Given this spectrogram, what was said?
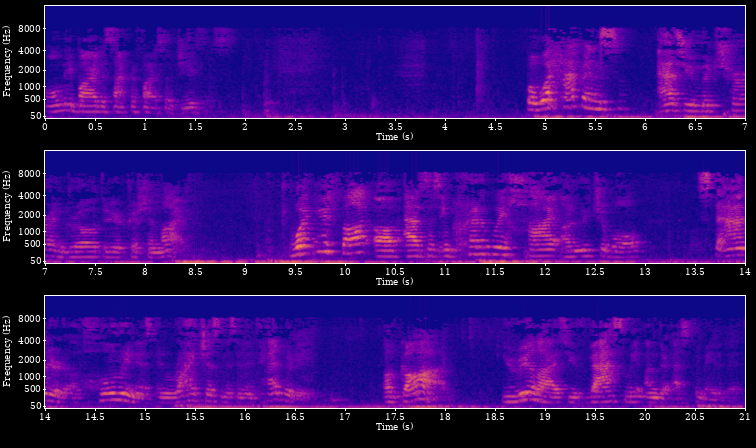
Only by the sacrifice of Jesus. But what happens as you mature and grow through your Christian life? What you thought of as this incredibly high, unreachable standard of holiness and righteousness and integrity of God, you realize you've vastly underestimated it.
